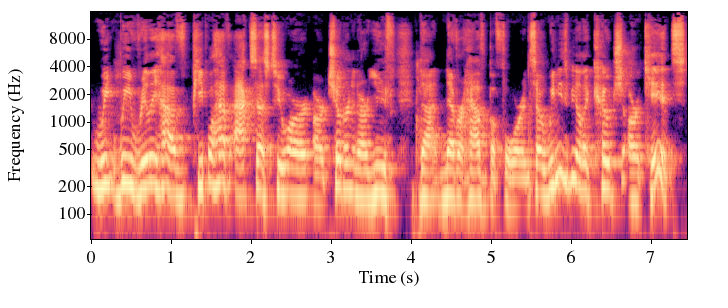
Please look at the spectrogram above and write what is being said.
we we really have people have access to our our children and our youth that never have before, and so we need to be able to coach our kids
